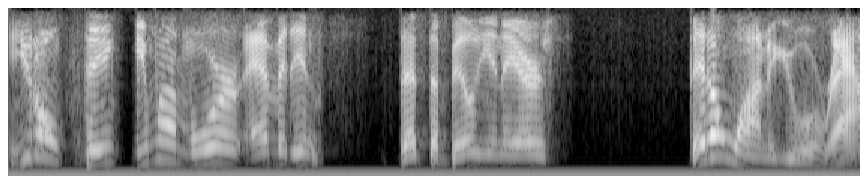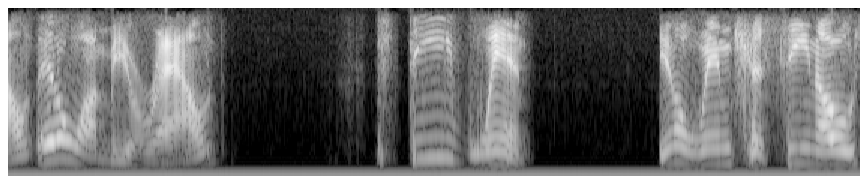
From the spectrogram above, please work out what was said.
You don't think you want more evidence that the billionaires they don't want you around. They don't want me around. Steve Wynn, you know, Wynn Casinos,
